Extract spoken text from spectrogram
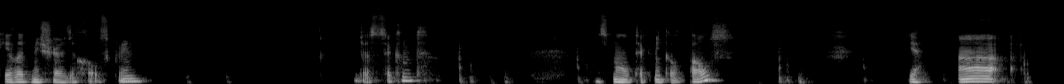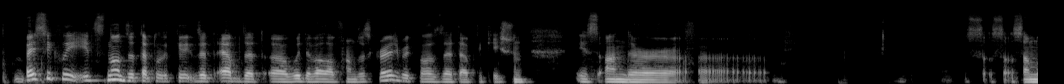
Okay, let me share the whole screen. Just a second. A small technical pause. Yeah. Uh, basically, it's not that, that app that uh, we developed from the scratch because that application is under uh, some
